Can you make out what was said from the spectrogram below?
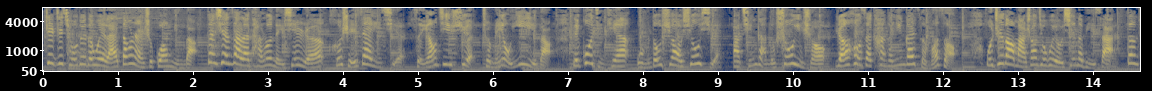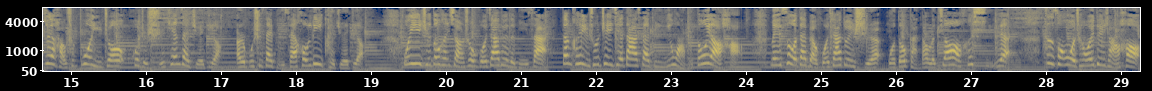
这支球队的未来当然是光明的，但现在来谈论哪些人和谁在一起，怎样继续，这没有意义的。得过几天，我们都需要休息，把情感都收一收，然后再看看应该怎么走。我知道马上就会有新的比赛，但最好是过一周或者十天再决定，而不是在比赛后立刻决定。我一直都很享受国家队的比赛，但可以说这届大赛比以往的都要好。每次我代表国家队时，我都感到了骄傲和喜悦。”自从我成为队长后，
